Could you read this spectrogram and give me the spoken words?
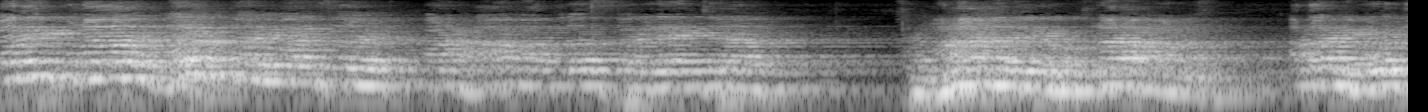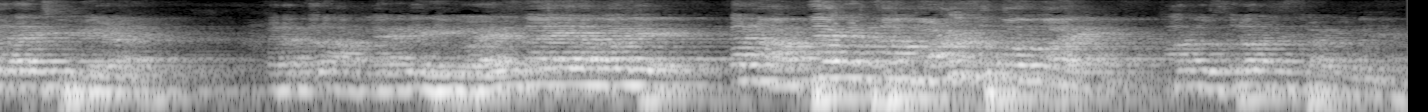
कधी कुणाला धरत नाही माणसं? आणि हा मात्र सगळ्यांच्या मनामध्ये रुजणारा माणूस. आता निवड करायची वेळ आहे. खरं तर आपल्याकडे ही वेळच नाही यायला पाहिजे. कारण आपल्याकडचा माणूस तो आहे हा दुसरा तिसरा कोणी आहे.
